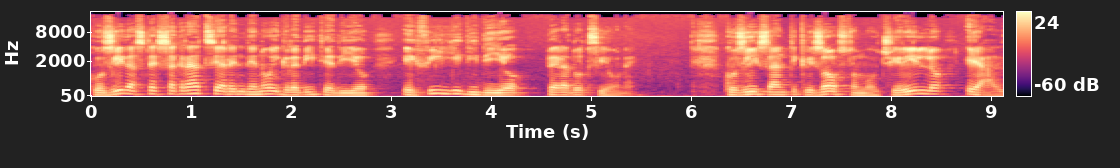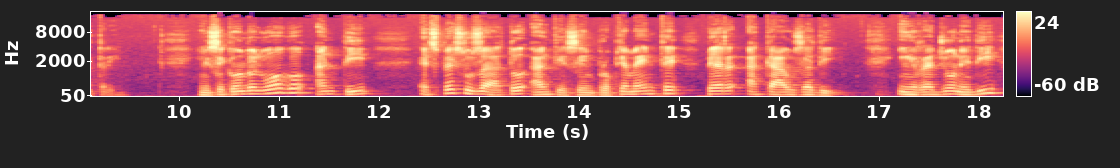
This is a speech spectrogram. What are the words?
così la stessa grazia rende noi graditi a Dio e figli di Dio per adozione. Così santi Crisostomo, Cirillo e altri. In secondo luogo, anti è spesso usato, anche se impropriamente, per a causa di in ragione di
